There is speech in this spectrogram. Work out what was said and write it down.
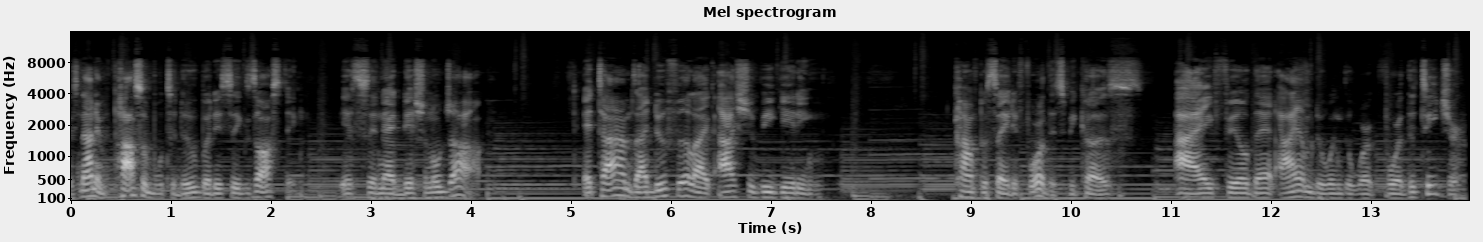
It's not impossible to do, but it's exhausting. It's an additional job. At times, I do feel like I should be getting compensated for this because I feel that I am doing the work for the teacher.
